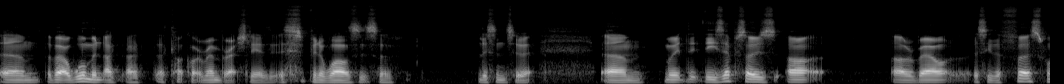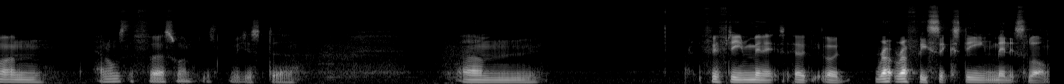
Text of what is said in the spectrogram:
um, about a woman. I, I, I can't quite remember actually. It's been a while since I've listened to it. Um, these episodes are are about. Let's see, the first one. How long was the first one? Just, me just. Uh, um, fifteen minutes, uh, or r- roughly sixteen minutes long.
